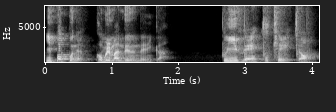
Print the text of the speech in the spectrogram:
입법부는 법을 만드는 데니까. 의회, 국회겠죠.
